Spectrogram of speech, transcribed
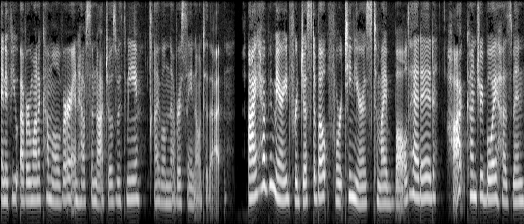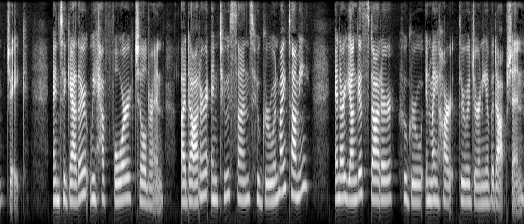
And if you ever want to come over and have some nachos with me, I will never say no to that. I have been married for just about 14 years to my bald headed, hot country boy husband, Jake. And together we have four children a daughter and two sons who grew in my tummy, and our youngest daughter who grew in my heart through a journey of adoption.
